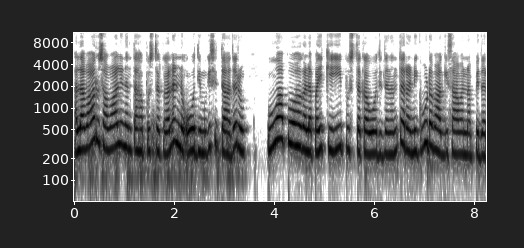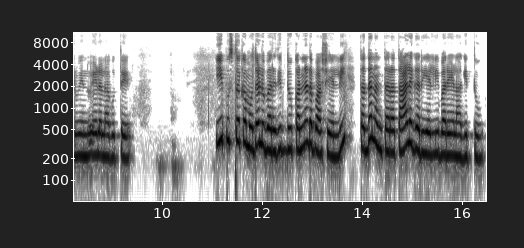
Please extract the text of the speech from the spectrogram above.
ಹಲವಾರು ಸವಾಲಿನಂತಹ ಪುಸ್ತಕಗಳನ್ನು ಓದಿ ಮುಗಿಸಿದ್ದಾದರೂ ಊಹಾಪೋಹಗಳ ಪೈಕಿ ಈ ಪುಸ್ತಕ ಓದಿದ ನಂತರ ನಿಗೂಢವಾಗಿ ಸಾವನ್ನಪ್ಪಿದರು ಎಂದು ಹೇಳಲಾಗುತ್ತೆ. ಈ ಪುಸ್ತಕ ಮೊದಲು ಬರೆದಿದ್ದು ಕನ್ನಡ ಭಾಷೆಯಲ್ಲಿ, ತದನಂತರ ತಾಳೆಗರಿಯಲ್ಲಿ ಬರೆಯಲಾಗಿತ್ತು.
